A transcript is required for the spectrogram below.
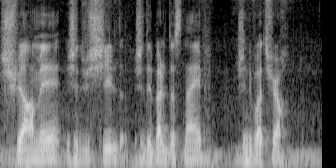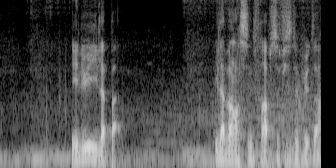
Je suis armé, j'ai du shield, j'ai des balles de snipe, j'ai une voiture. Et lui il a pas... Il a balancé une frappe, ce fils de putain.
